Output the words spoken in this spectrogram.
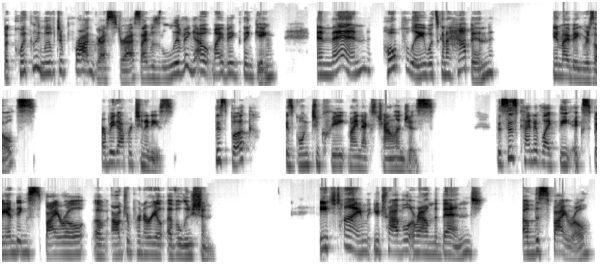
but quickly moved to progress stress. I was living out my big thinking. And then hopefully, what's going to happen in my big results are big opportunities. This book is going to create my next challenges. This is kind of like the expanding spiral of entrepreneurial evolution. Each time you travel around the bend of the spiral,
